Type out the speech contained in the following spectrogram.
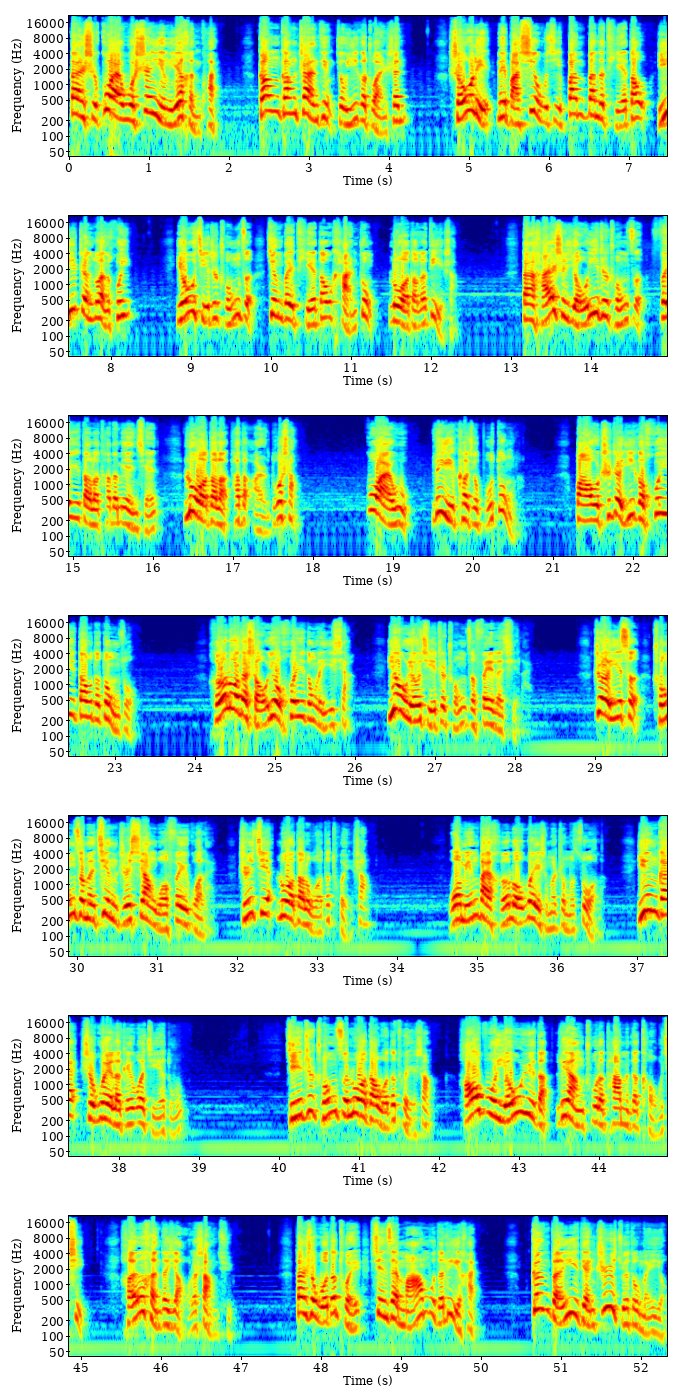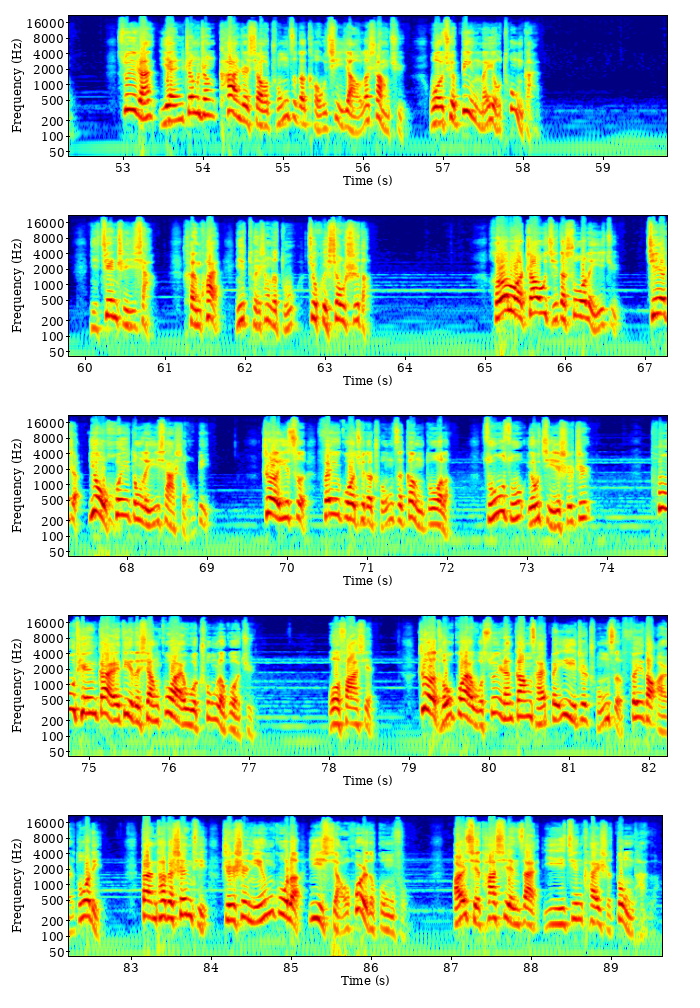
但是怪物身影也很快，刚刚站定就一个转身，手里那把锈迹斑斑的铁刀一阵乱挥，有几只虫子竟被铁刀砍中，落到了地上。但还是有一只虫子飞到了他的面前，落到了他的耳朵上，怪物立刻就不动了。保持着一个挥刀的动作，何洛的手又挥动了一下，又有几只虫子飞了起来。这一次，虫子们径直向我飞过来，直接落到了我的腿上。我明白何洛为什么这么做了，应该是为了给我解毒。几只虫子落到我的腿上，毫不犹豫地亮出了它们的口气，狠狠地咬了上去。但是我的腿现在麻木的厉害。根本一点知觉都没有，虽然眼睁睁看着小虫子的口气咬了上去，我却并没有痛感。你坚持一下，很快你腿上的毒就会消失的。何洛着急地说了一句，接着又挥动了一下手臂。这一次飞过去的虫子更多了，足足有几十只，铺天盖地地向怪物冲了过去。我发现。这头怪物虽然刚才被一只虫子飞到耳朵里，但他的身体只是凝固了一小会儿的功夫，而且他现在已经开始动弹了。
